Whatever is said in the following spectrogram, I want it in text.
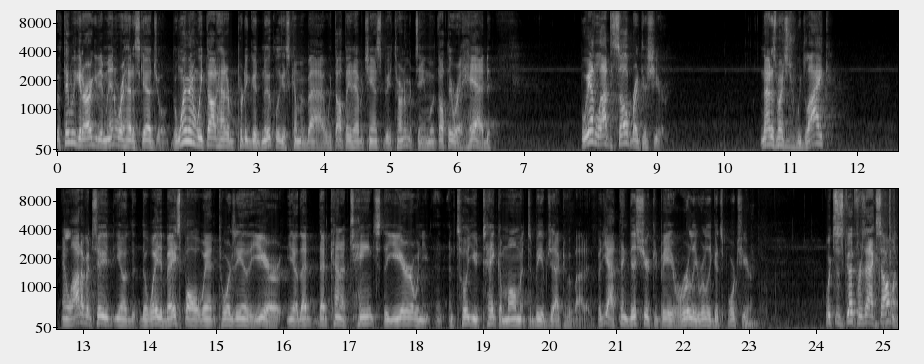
I think we could argue the men were ahead of schedule. The women we thought had a pretty good nucleus coming back. We thought they'd have a chance to be a tournament team. We thought they were ahead. But we had a lot to celebrate this year. Not as much as we'd like. And a lot of it too, you know, the, the way the baseball went towards the end of the year, you know, that that kind of taints the year when you until you take a moment to be objective about it. But yeah, I think this year could be a really, really good sports year, which is good for Zac Selmon.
